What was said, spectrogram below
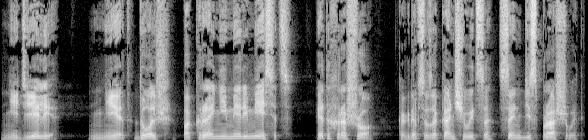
Недели? Нет, дольше, по крайней мере месяц. Это хорошо. Когда все заканчивается, Сэнди спрашивает.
